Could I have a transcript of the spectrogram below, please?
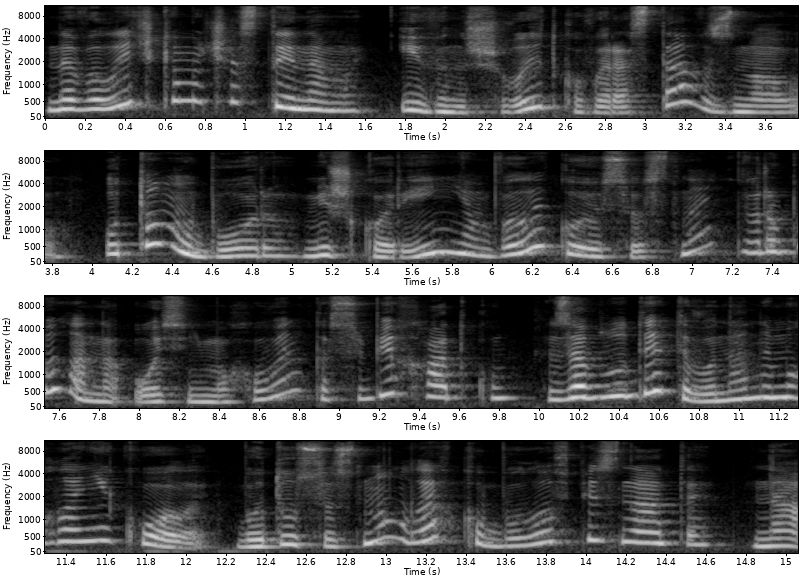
невеличкими частинами, і він швидко виростав знову. У тому бору, між корінням великої сосни, зробила на осінь моховинка собі хатку. Заблудити вона не могла ніколи, бо ту сосну легко було впізнати. На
